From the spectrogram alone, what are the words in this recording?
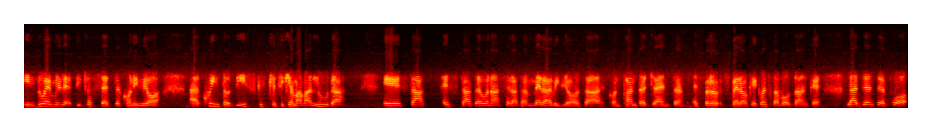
in 2017 con il mio uh, quinto disc che si chiamava Nuda. È, sta- è, stata una serata meravigliosa con tanta gente e spero, spero che questa volta anche la gente può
